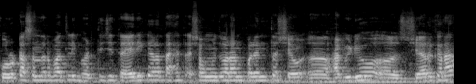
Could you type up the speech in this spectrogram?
कोर्टासंदर्भातली भरतीची तयारी करत आहेत अशा उमेदवारांपर्यंत शेव हा व्हिडिओ शेअर करा.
